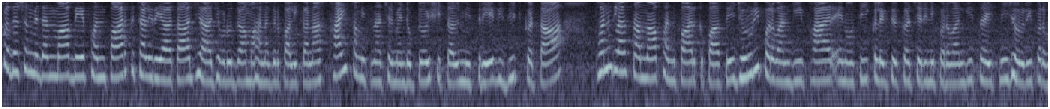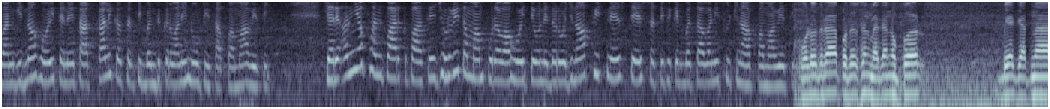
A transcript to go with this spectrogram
પ્રદર્શન મેદાનમાં બે ફન પાર્ક ચાલી રહ્યા હતા જે આજે વડોદરા મહાનગરપાલિકાના સ્થાયી સમિતિના ચેરમેન ડોક્ટર શીતલ મિસ્ત્રીએ વિઝિટ કરતા ફન ગ્લાસ નામના ફન પાર્ક પાસે જરૂરી પરવાનગી, ફાયર, એનઓસી, કલેક્ટર કચેરીની પરવાનગી સહિતની જરૂરી પરવાનગી ન હોય તેને તાત્કાલિક અસરથી બંધ કરવાની નોટિસ આપવામાં આવી હતી. જ્યારે અન્ય ફન પાર્ક પાસે જરૂરી તમામ પુરાવા હોય તેઓને દરરોજના ફિટનેસ ટેસ્ટ સર્ટિફિકેટ બતાવવાની સૂચના આપવામાં આવી હતી. વડોદરા પ્રદર્શન મેદાન ઉપર બે જાતના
